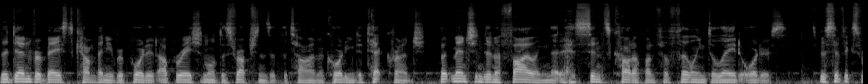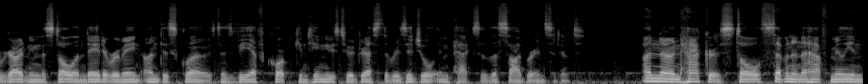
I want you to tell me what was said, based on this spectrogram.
The Denver based company reported operational disruptions at the time, according to TechCrunch, but mentioned in a filing that has since caught up on fulfilling delayed orders. Specifics regarding the stolen data remain undisclosed as VF Corp continues to address the residual impacts of the cyber incident. Unknown hackers stole $7.5 million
